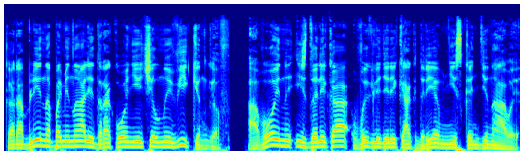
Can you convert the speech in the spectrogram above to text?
Корабли напоминали драконьи челны викингов, а воины издалека выглядели как древние скандинавы.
